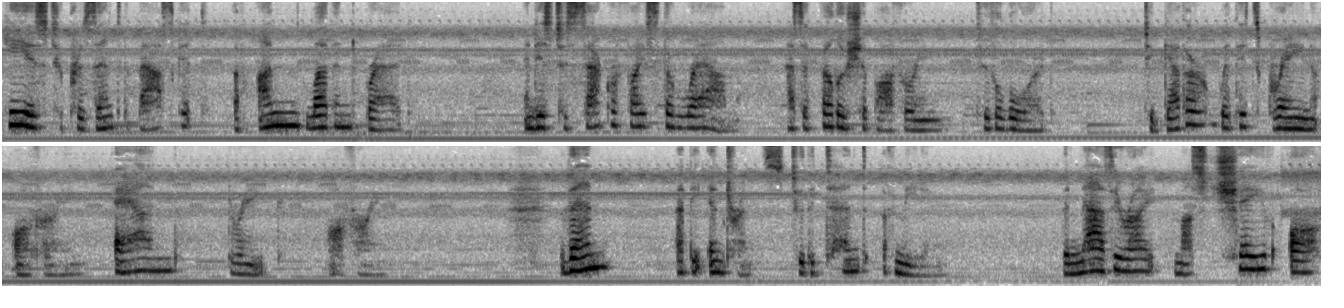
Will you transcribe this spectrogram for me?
He is to present the basket of unleavened bread and is to sacrifice the ram as a fellowship offering to the Lord, together with its grain offering and drink offering. Then, at the entrance to the tent of meeting, the Nazirite must shave off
